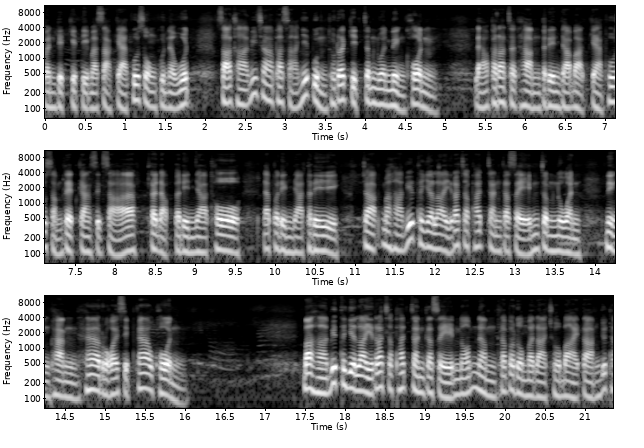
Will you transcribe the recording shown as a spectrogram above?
บัณฑิตกิตติมศักดิ์แก่ผู้ทรงคุณวุฒิ สาขาวิชาภาษาญี่ปุ่นธุรกิจจำนวนหนึ่งคน แล้วพระราชทานปริญญาบัตรแก่ผู้สำเร็จการศึกษาระดับปริญญาโท และปริญญาตรี จากมหาวิทยาลัยราชภัฏจันทร์เกษมจำนวน 1,519 คนมหาวิทยาลัยราชภัฏจันทร์เกษมน้อมนำพระบรมราโชบายตามยุทธ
